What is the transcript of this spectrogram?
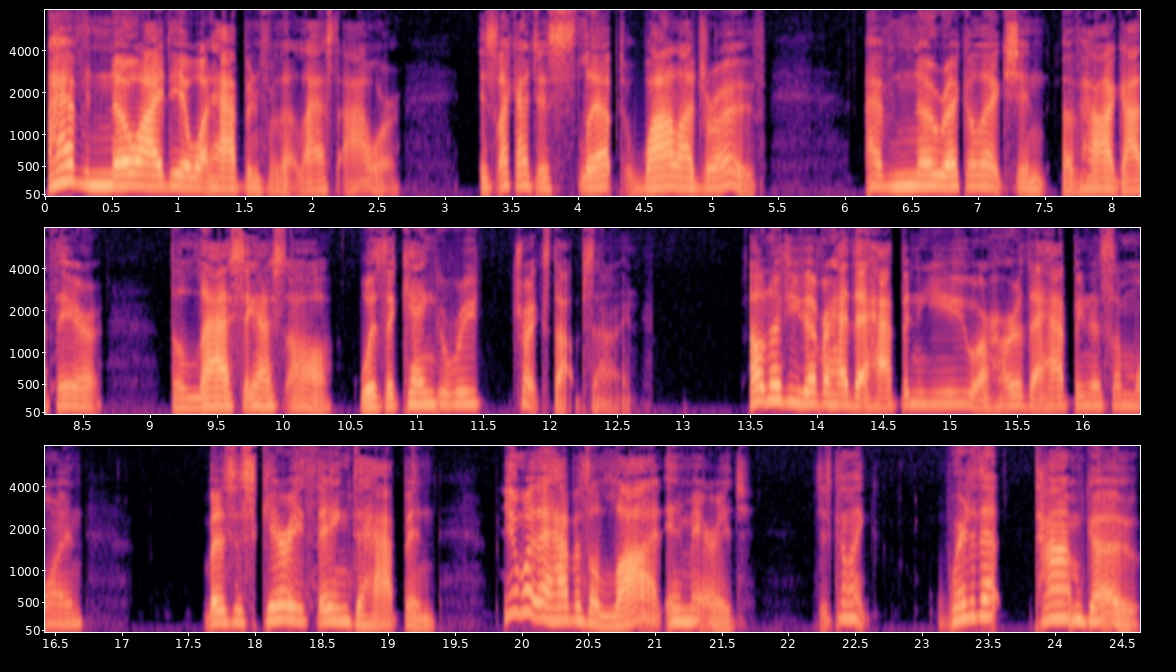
I have no idea what happened for that last hour. It's like I just slept while I drove. I have no recollection of how I got there. The last thing I saw was the kangaroo truck stop sign. I don't know if you've ever had that happen to you or heard of that happening to someone, but it's a scary thing to happen. You know what? That happens a lot in marriage. Just kind of like, where did that time go?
